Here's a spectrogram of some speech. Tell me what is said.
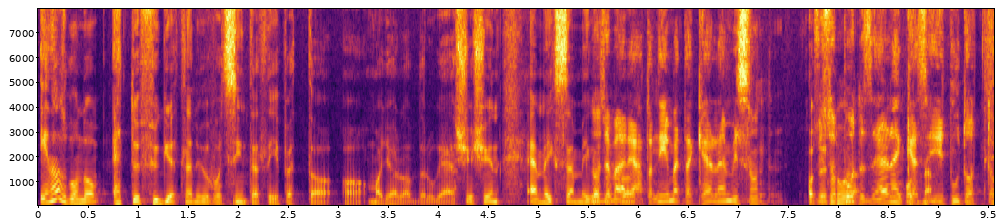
Én azt gondolom, ettől függetlenül, hogy szintet lépett a, a magyar labdarúgás, és én emlékszem még az. De várj, hát a németek ellen viszont az Viszont pont az ellenkezőjét mutatta.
